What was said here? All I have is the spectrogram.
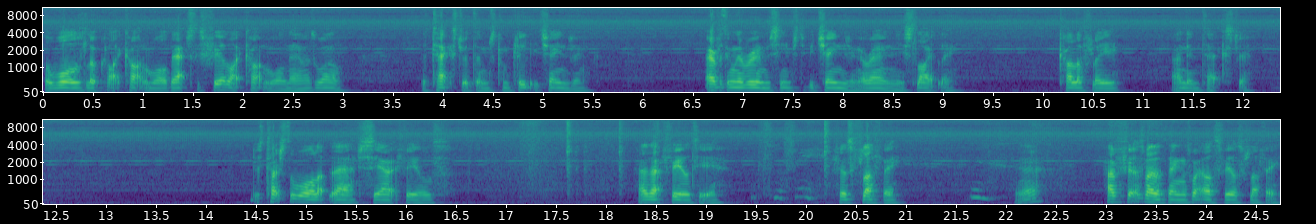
The walls look like cotton wool, they actually feel like cotton wool now as well. The texture of them is completely changing. Everything in the room seems to be changing around you slightly, colourfully and in texture. Just touch the wall up there to see how it feels. How does that feel to you? Fluffy. feels fluffy. Yeah. Yeah? How feel some other things? What else feels fluffy?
